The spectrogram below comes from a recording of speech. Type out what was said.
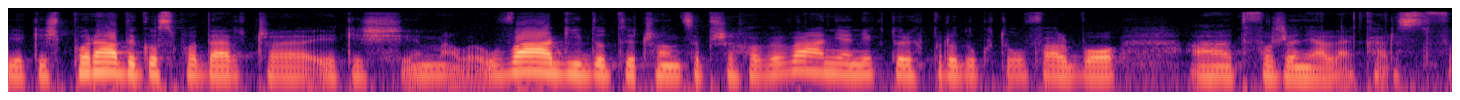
jakieś porady gospodarcze, jakieś małe uwagi dotyczące przechowywania niektórych produktów albo tworzenia lekarstw.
